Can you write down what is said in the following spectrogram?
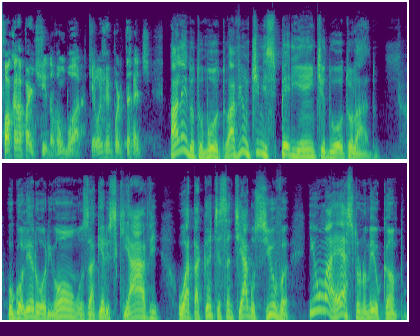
Foca na partida, vambora, que hoje é importante. Além do tumulto, havia um time experiente do outro lado. O goleiro Orion, o zagueiro Schiave, o atacante Santiago Silva e um maestro no meio-campo,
